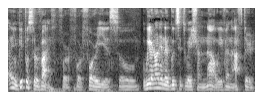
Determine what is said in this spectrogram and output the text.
I mean, people survive for, for four years, so we are not in a good situation now, even after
